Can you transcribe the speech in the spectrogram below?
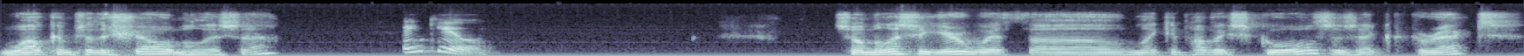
Welcome to the show, Melissa. Thank you. So, Melissa, you're with uh, Lincoln Public Schools, is that correct?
